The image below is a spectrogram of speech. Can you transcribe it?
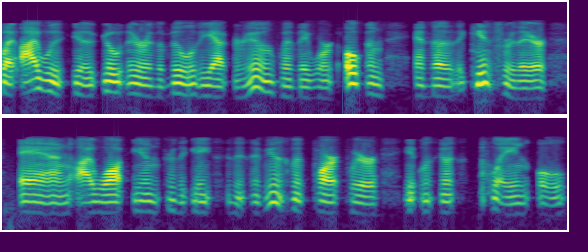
But I would uh, go there in the middle of the afternoon when they weren't open, and uh, the kids were there, and I walked in through the gates of the amusement park where it was just plain old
